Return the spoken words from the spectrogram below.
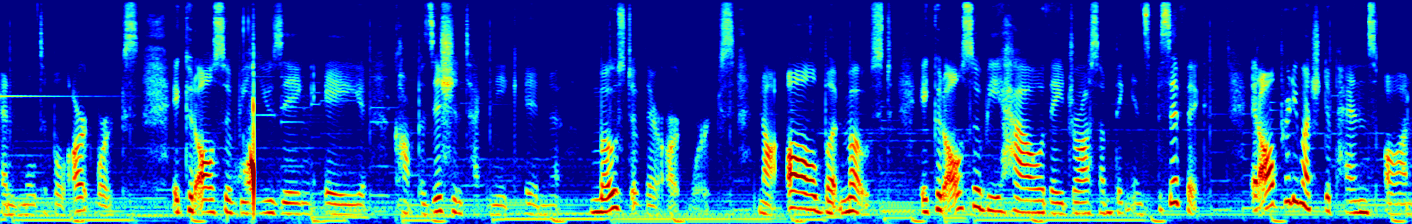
and multiple artworks. It could also be using a composition technique in most of their artworks. Not all, but most. It could also be how they draw something in specific. It all pretty much depends on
